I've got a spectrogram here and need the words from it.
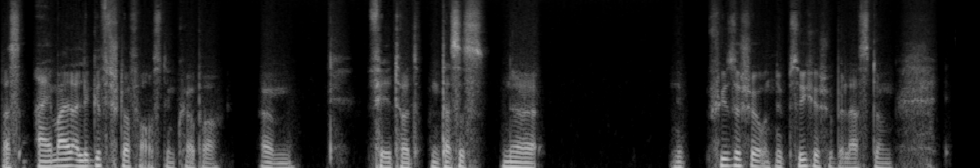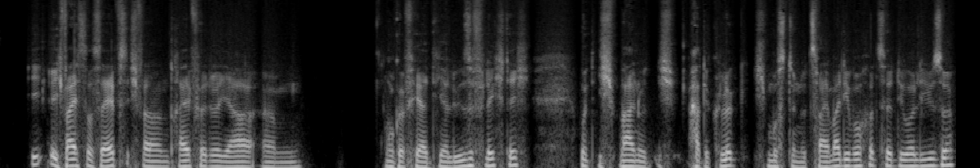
was einmal alle Giftstoffe aus dem Körper ähm, filtert. Und das ist eine, eine physische und eine psychische Belastung. Ich, weiß das selbst, ich war ein Dreivierteljahr ähm, ungefähr dialysepflichtig und ich war nur, ich hatte Glück, ich musste nur zweimal die Woche zur Dialyse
